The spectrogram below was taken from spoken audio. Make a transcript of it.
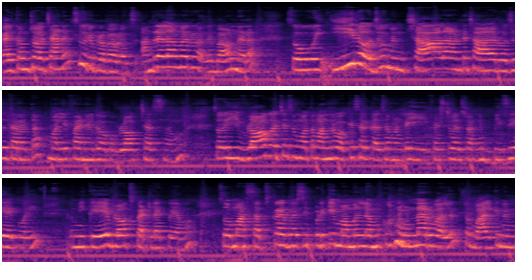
welcome to our channel Suryaprabha vlogs అందరూ ఎలా ఉన్నారు? అందరు బాగున్నారా? సో ఈ రోజు మేము చాలా అంటే చాలా రోజుల తర్వాత మళ్ళీ ఫైనల్గా ఒక బ్లాగ్ చేస్తున్నాము. సో ఈ బ్లాగ్ వచ్చేసి మొత్తం అందరూ ఒకేసారి కలిసామంటే ఈ ఫెస్టివల్స్ అన్నీ బిజీ అయిపోయి మీకు ఏ బ్లాగ్స్ పెట్టలేకపోయాము. సో మా సబ్స్క్రైబర్స్ ఇప్పటికీ మమ్మల్ని నమ్ముకొని ఉన్నారు వాళ్ళు. సో వాళ్ళకి మేము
